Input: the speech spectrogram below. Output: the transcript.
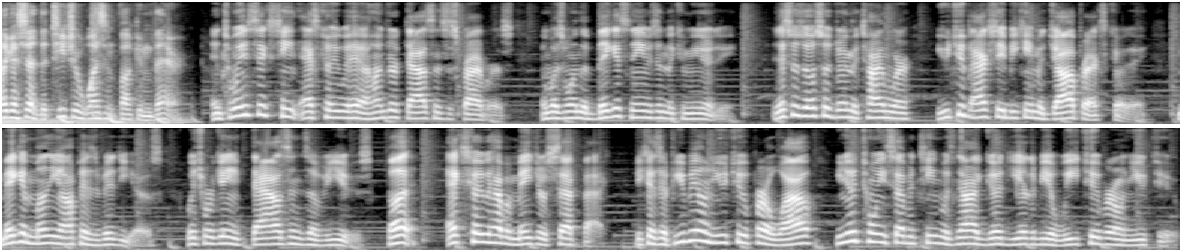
like I said, the teacher wasn't fucking there. In 2016, XCodeh would hit 100,000 subscribers and was one of the biggest names in the community. This was also during the time where YouTube actually became a job for XCodeh, making money off his videos, which were getting thousands of views. But Xcode would have a major setback, because if you've been on YouTube for a while, you know 2017 was not a good year to be a WeedTuber on YouTube.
